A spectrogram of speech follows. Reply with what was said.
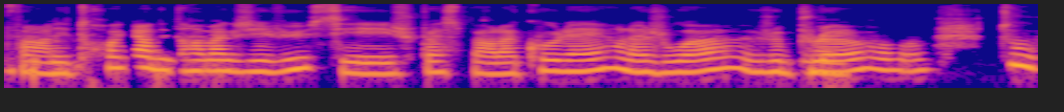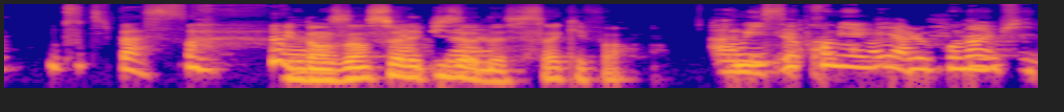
enfin, les trois quarts des dramas que j'ai vus, c'est je passe par la colère, la joie, je pleure, tout, tout y passe. Et dans un seul épisode, c'est ça qui est fort. Ah, oui, le premier, le premier. et puis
